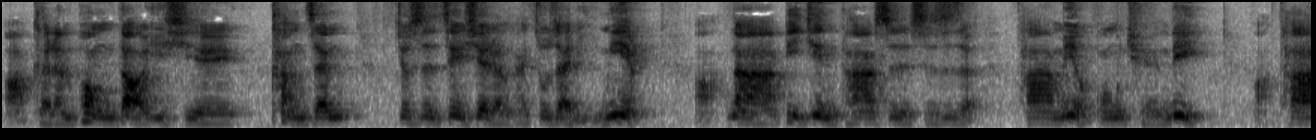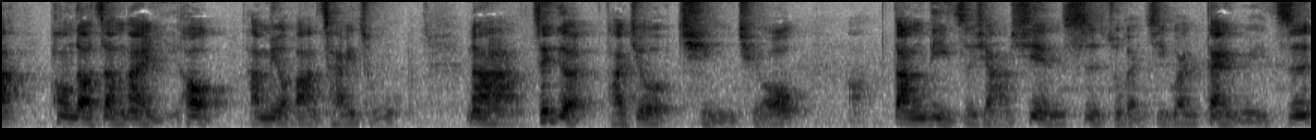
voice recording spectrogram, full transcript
啊可能碰到一些抗争。就是这些人还住在里面啊，那毕竟他是实施者，他没有公权力啊，他碰到障碍以后他没有办法拆除。那这个他就请求啊，当地直辖县市主管机关代为之。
